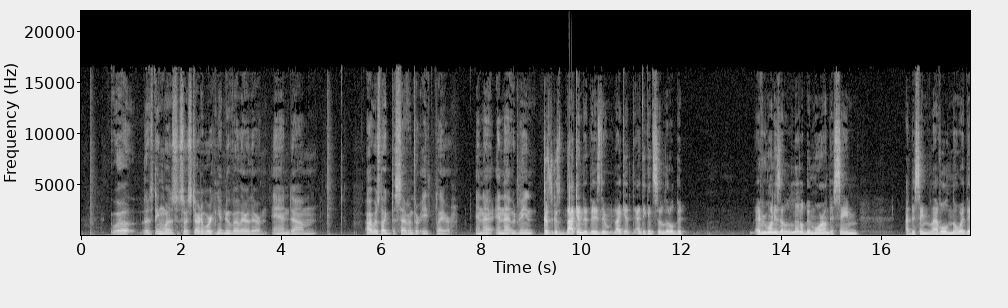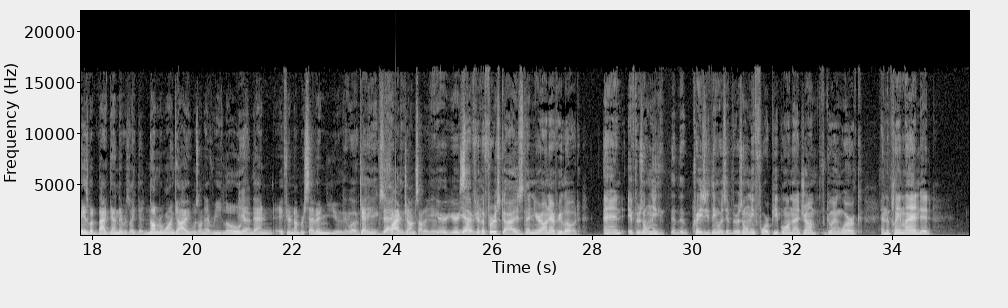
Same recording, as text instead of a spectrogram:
Well, the thing was, so I started working at Nouvel Air there, and um, I was like the seventh or eighth player, and that and that would mean because because back in the days they like it, I think it's a little bit everyone is a little bit more on the same at the same level nowadays but back then there was like the number one guy was on every load Yeah. and then if you're number seven you're Well, getting exactly. five jumps out of the you're you're yeah. If you're the first guys, then you're on every load. And if there's only the, the crazy thing was if there was only four people on that jump doing work, and the plane landed,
